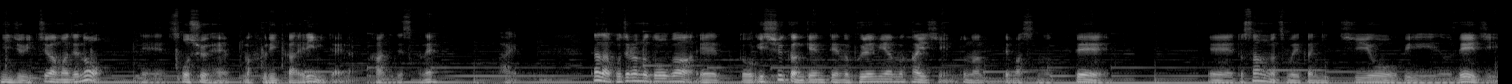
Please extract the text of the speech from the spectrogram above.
21話までの、えー、総集編、まあ、振り返りみたいな感じですかね。はい。ただ、こちらの動画、えー、っと、1週間限定のプレミアム配信となってますので、えー、っと、3月6日日曜日の0時、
